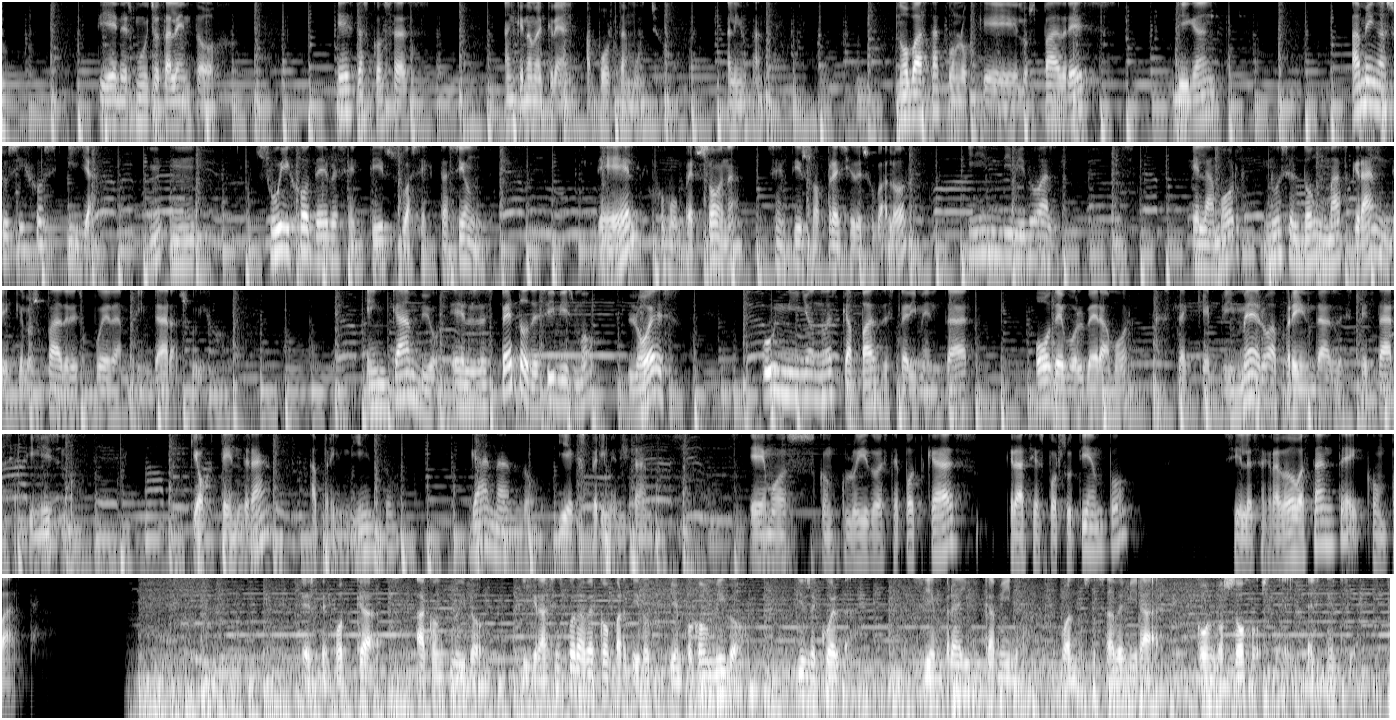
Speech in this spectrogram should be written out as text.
Tienes mucho talento. Estas cosas, aunque no me crean, aportan mucho al infante. No basta con lo que los padres digan, amen a sus hijos y ya. Su hijo debe sentir su aceptación de él como persona, sentir su aprecio de su valor individual. El amor no es el don más grande que los padres puedan brindar a su hijo. En cambio, el respeto de sí mismo lo es. Un niño no es capaz de experimentar o devolver amor hasta que primero aprenda a respetarse a sí mismo, que obtendrá aprendiendo ganando y experimentando. Hemos concluido este podcast. Gracias por su tiempo. Si les agradó bastante, compartan. Este podcast ha concluido y gracias por haber compartido tu tiempo conmigo. Y recuerda, siempre hay un camino cuando se sabe mirar con los ojos de la inteligencia.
